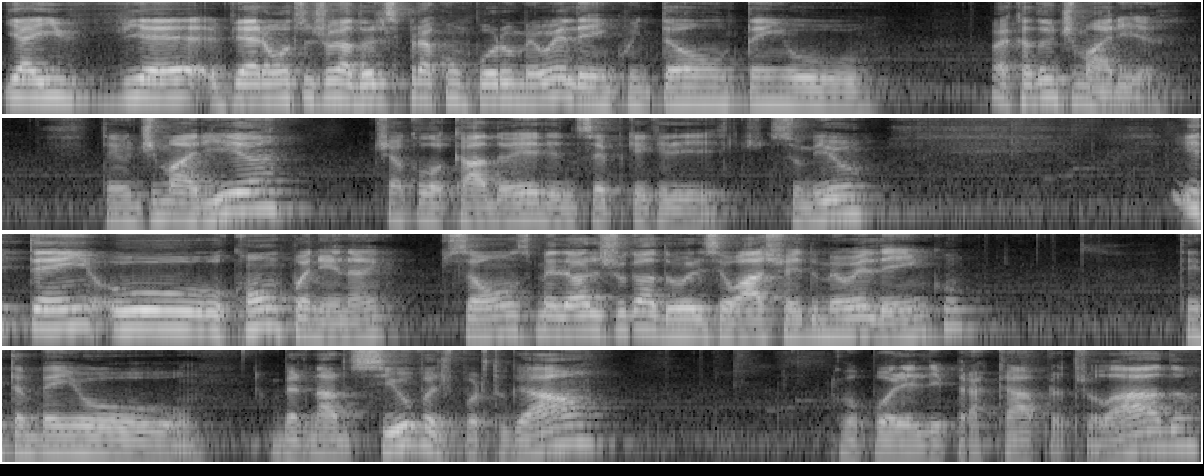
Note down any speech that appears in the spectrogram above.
E aí vier, vieram outros jogadores para compor o meu elenco. Então tem o. Ué, cadê o Di Maria? Tem o Di Maria, tinha colocado ele, não sei porque que ele sumiu. E tem o, o Company, né? São os melhores jogadores, eu acho, aí do meu elenco. Tem também o Bernardo Silva, de Portugal. Vou pôr ele pra cá, pro outro lado.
